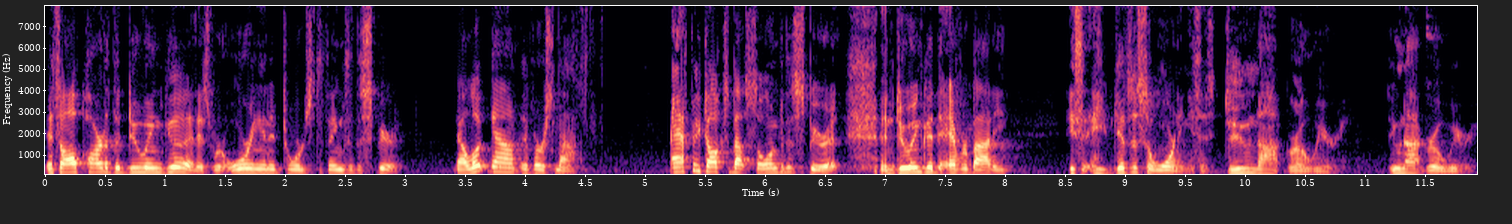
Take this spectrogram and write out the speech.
It's all part of the doing good as we're oriented towards the things of the Spirit. Now look down at verse 9. After he talks about sowing to the Spirit and doing good to everybody, he, he gives us a warning. He says, Do not grow weary. Do not grow weary.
